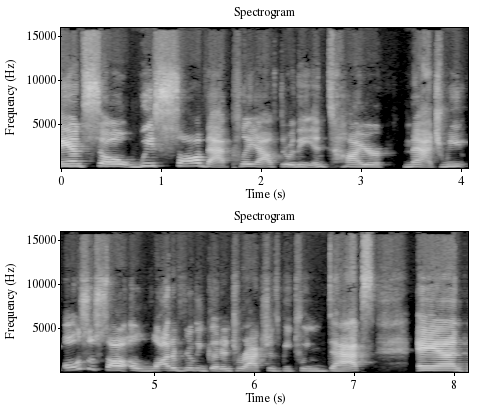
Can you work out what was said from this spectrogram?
And so we saw that play out through the entire match. We also saw a lot of really good interactions between Dax and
